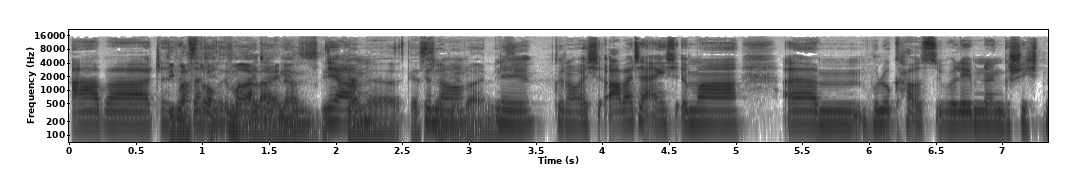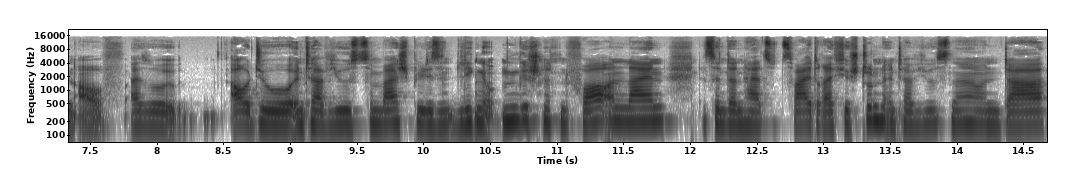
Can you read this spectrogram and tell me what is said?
aber das Die machst du auch immer alleine, also es gibt keine Gäste, die genau, du einlädst. Nee, genau. Ich arbeite eigentlich immer ähm, Holocaust-überlebenden Geschichten auf. Also Audio-Interviews zum Beispiel, die sind, liegen ungeschnitten vor online. Das sind dann halt so zwei, drei, vier Stunden Interviews, ne? Und da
